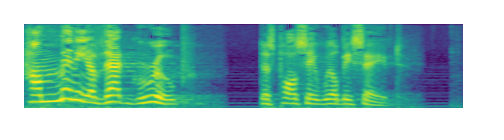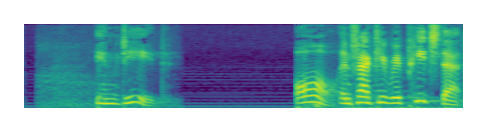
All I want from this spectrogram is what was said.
How many of that group does Paul say will be saved? Indeed. All. In fact, he repeats that.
